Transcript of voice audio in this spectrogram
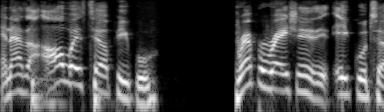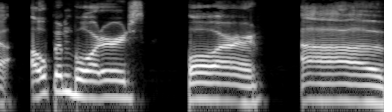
And as I always tell people, reparations is equal to open borders or uh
